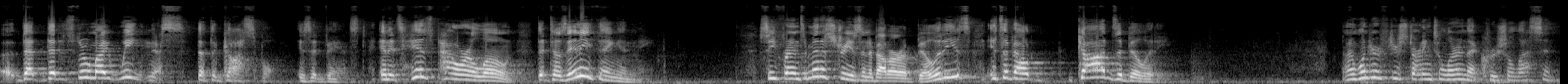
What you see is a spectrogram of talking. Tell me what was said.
uh, that, that it's through my weakness that the gospel is advanced. And it's His power alone that does anything in me. See, friends, ministry isn't about our abilities, it's about God's ability. And I wonder if you're starting to learn that crucial lesson.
